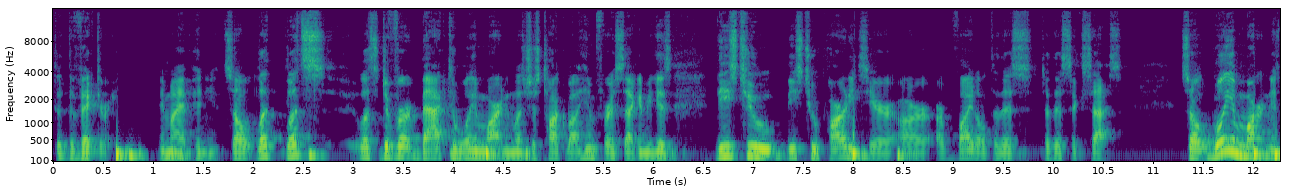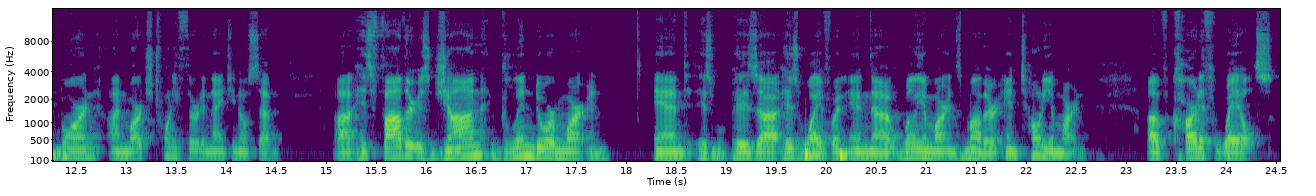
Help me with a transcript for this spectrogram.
the, the victory, in my opinion. So let let's let's divert back to William Martin. Let's just talk about him for a second because these two these two parties here are are vital to this to this success. So William Martin is born on March 23rd in 1907. Uh, his father is John Glyndwr Martin, and his his uh, his wife and uh, William Martin's mother, Antonia Martin, of Cardiff, Wales.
